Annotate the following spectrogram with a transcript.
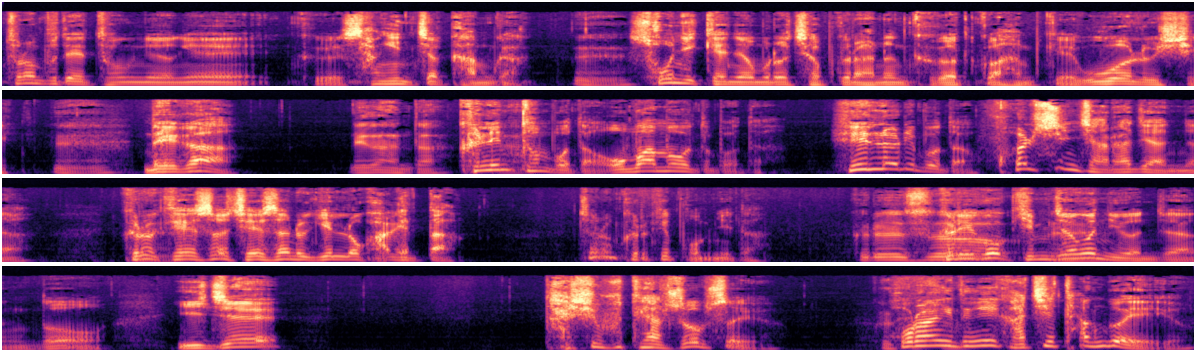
트럼프 대통령의 그 상인적 감각, 네. 손익 개념으로 접근하는 그것과 함께 우월 의식. 네. 내가 내가 한다. 클린턴보다 오바마보다 힐러리보다 훨씬 잘하지 않냐. 그렇게 해서 재선의 길로 가겠다. 저는 그렇게 봅니다. 그래서 그리고 김정은 네. 위원장도 이제 다시 후퇴할 수 없어요. 호랑이 등이 같이 탄 거예요.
